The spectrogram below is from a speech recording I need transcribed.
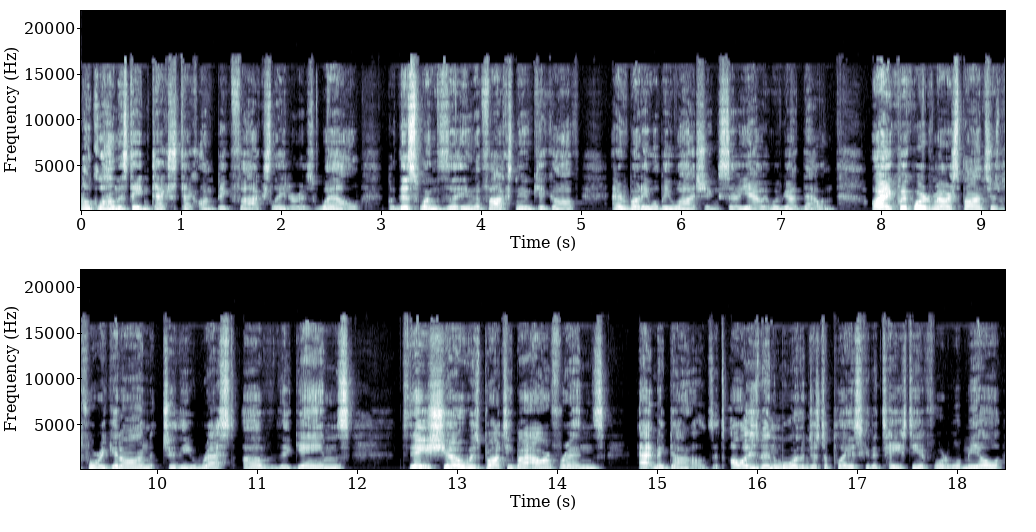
Oklahoma State and Texas Tech on Big Fox later as well, but this one's in the Fox noon kickoff. Everybody will be watching, so yeah, we've got that one. All right, quick word from our sponsors before we get on to the rest of the games. Today's show was brought to you by our friends at McDonald's. It's always been more than just a place to get a tasty, affordable meal.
